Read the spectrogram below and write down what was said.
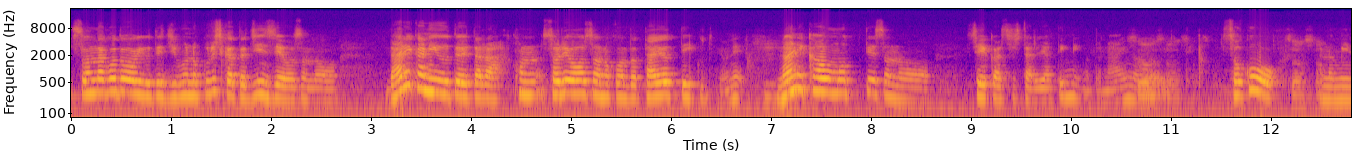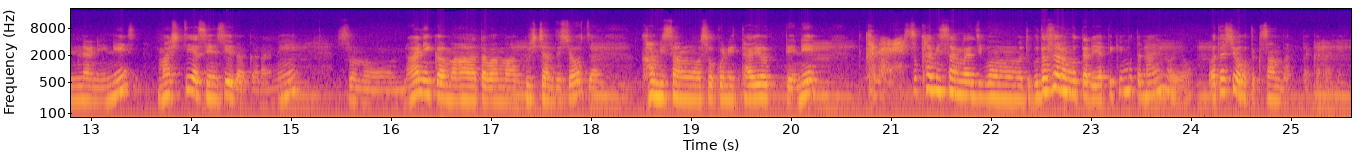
そんなことを言うて自分の苦しかった人生をその誰かに言うといたらこのそれをその今度頼っていくよね。うん。何かを持ってその生活したらやっていけないことないのよ。ってそこをあのみんなにねましてや先生だからね。その何かまああなたはまあクリスチャンでしょ？じゃあ神さんをそこに頼ってね必ず神さんが自分を守ってくださる思ったらやっていけることないのよ。うん私は仏さんだったからね。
